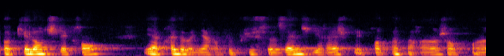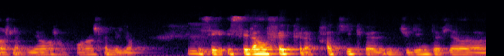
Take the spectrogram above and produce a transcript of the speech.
dans quel ordre je les prends. Et après, de manière un peu plus zen, je dirais, je peux les prendre un par un, j'en prends un, je l'améliore, j'en prends un, je l'améliore. Mmh. Et c'est là, en fait, que la pratique euh, du lean devient, euh,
